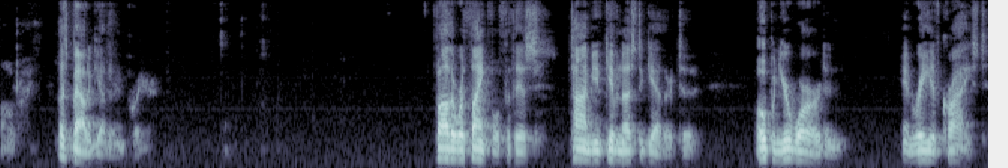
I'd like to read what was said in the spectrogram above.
All right. Let's bow together in prayer. Father, we're thankful for this time you've given us together to open your word and, and read of Christ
